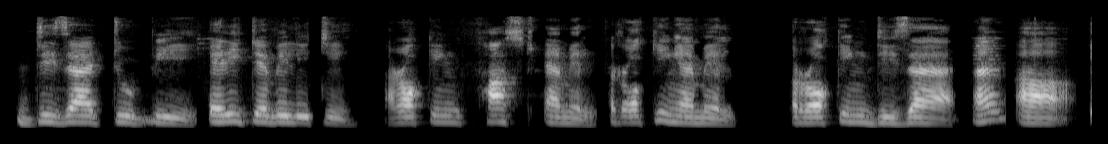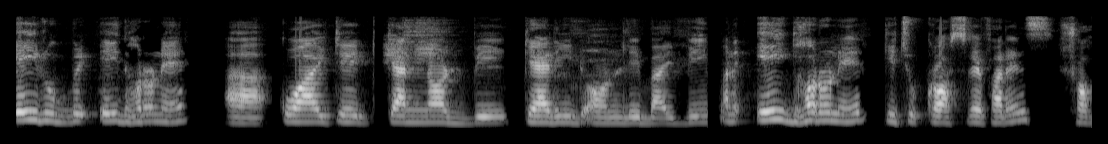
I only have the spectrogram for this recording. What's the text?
desire to be irritability rocking fast ML rocking ML rocking desire হ্যাঁ? এই রুব্রিক এই ধরনের quoted can not be carried only by B মানে এই ধরনের কিছু ক্রস রেফারেন্স সহ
